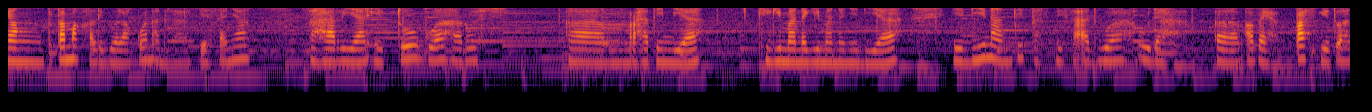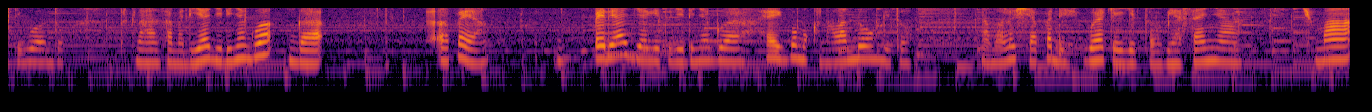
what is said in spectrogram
yang pertama kali gue lakukan adalah biasanya seharian itu gue harus um, merhatiin dia. Kayak gimana gimana nya dia. Jadi nanti pas di saat gue udah um, apa ya pas gitu hati gue untuk berkenalan sama dia jadinya gue nggak apa ya pede aja gitu. Jadinya gue hey gue mau kenalan dong gitu. Nama lu siapa deh? Gue kayak gitu biasanya. Cuma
